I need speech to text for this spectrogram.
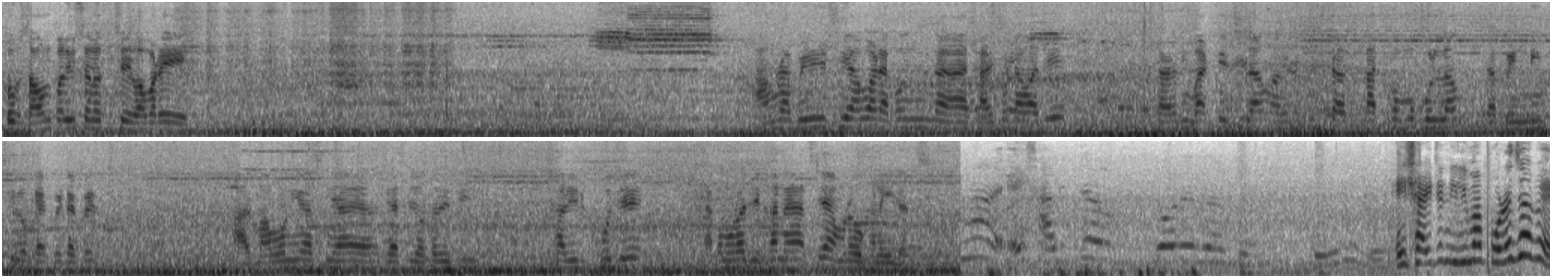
খুব সাউন্ড পলিউশন হচ্ছে বাবারে। আমরা বেরিয়েছি আবার এখন সাড়ে ছটা বাজে। সারাদিন বাড়িতে ছিলাম আমি টুকটাক কাজকর্ম করলাম যা পেন্ডিং ছিল ক্যাফে ট্যাফের আর মামনিয়া স্নেহা গেছে যথারীতি শাড়ির খোঁজে। এখন ওরা যেখানে আছে আমরা ওখানেই যাচ্ছি। হ্যাঁ এই শাড়িটা এই শাড়িটা নীলিমা পরে যাবে?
